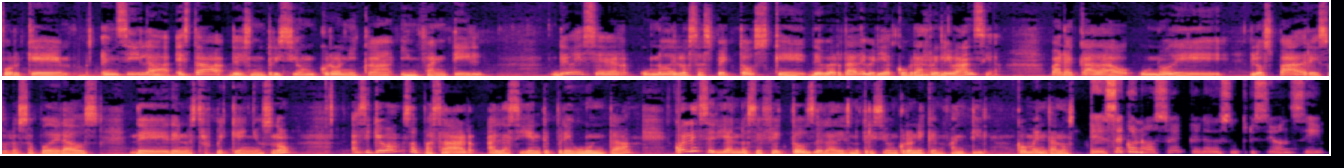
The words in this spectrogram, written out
porque en sí la, esta desnutrición crónica infantil debe ser uno de los aspectos que de verdad debería cobrar relevancia para cada uno de los padres o los apoderados de, de nuestros pequeños, ¿no? Así que vamos a pasar a la siguiente pregunta. ¿Cuáles serían los efectos de la desnutrición crónica infantil? Coméntanos. Eh, se conoce que la desnutrición, sí,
